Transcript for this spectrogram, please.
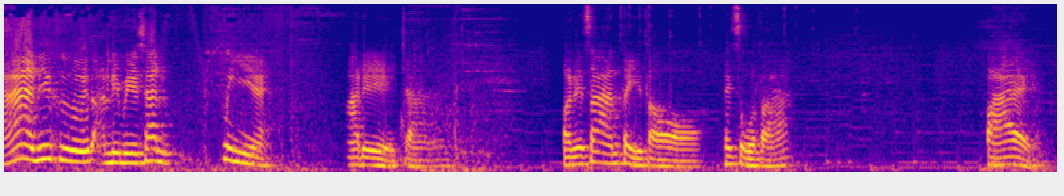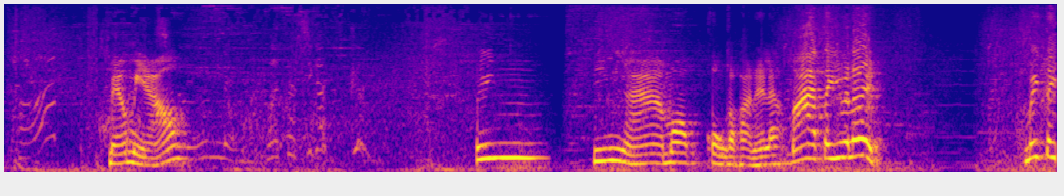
อ่านี่คือแอนิเมชันนี่ไงมาเดจานวานเนซ่าอันติต่อให้โซล่าไป แมวเหมียวปิ้งปิ้งอ่ามอบคงกระพันให้แล้ว มาตีไปเลย ไม่ตี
